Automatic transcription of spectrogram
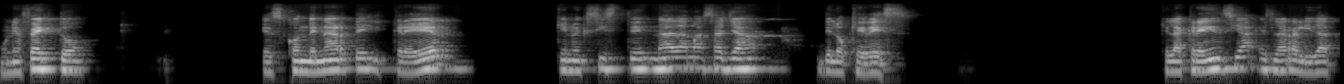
Un efecto es condenarte y creer que no existe nada más allá de lo que ves. Que la creencia es la realidad.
